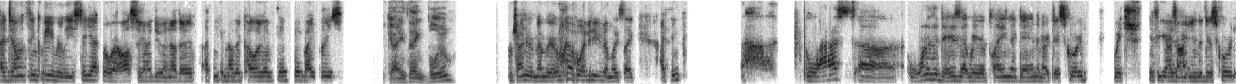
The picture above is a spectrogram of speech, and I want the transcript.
I don't think we released it yet, but we're also going to do another, I think, another color of the Pit Vipers. You got anything blue? I'm trying to remember what it even looks like. I think last uh, one of the days that we were playing a game in our Discord, which if you guys aren't in the Discord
